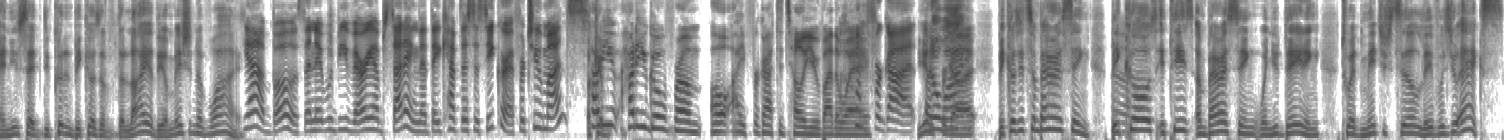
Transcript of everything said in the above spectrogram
And you said you couldn't because of the lie or the omission of why. Yeah, both. And it would be very upsetting that they kept this a secret for two months. How do you how do you go from oh I forgot to tell you by the way Forgot. You I know why? forgot. Because it's embarrassing. Because it is embarrassing when you're dating to admit you still live with your ex.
